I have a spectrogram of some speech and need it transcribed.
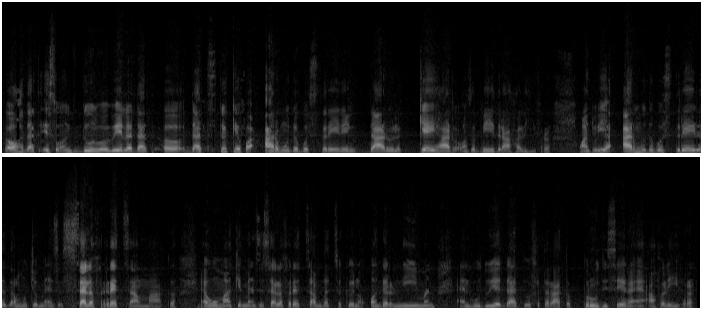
Toch? Dat is ons doel. We willen dat, uh, dat stukje van armoedebestrijding, daar willen keihard onze bijdrage leveren. Want wil je armoede bestrijden, dan moet je mensen zelfredzaam maken. En hoe maak je mensen zelfredzaam? Dat ze kunnen ondernemen. En hoe doe je dat? Door ze te laten produceren en afleveren.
